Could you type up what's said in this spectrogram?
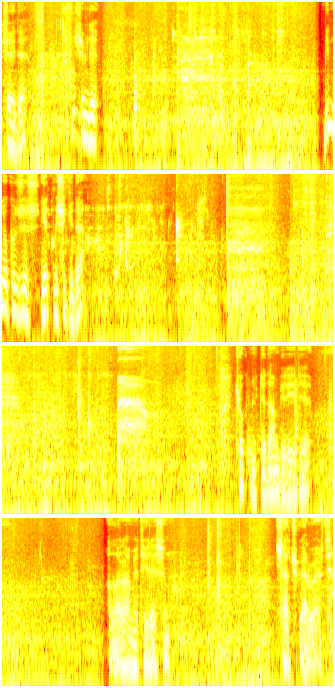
şeyde şimdi 1972'de çok nükteden biriydi. Allah rahmet eylesin. Selçuk Erverdi.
